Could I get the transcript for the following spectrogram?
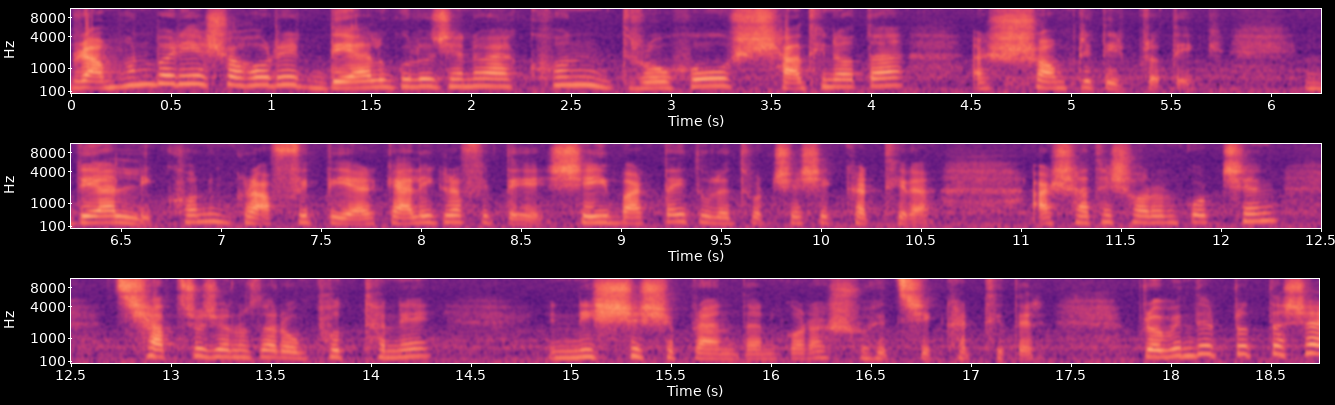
ব্রাহ্মণবাড়িয়া শহরের দেয়ালগুলো যেন এখন দ্রোহ, স্বাধীনতা আর সম্প্রীতির প্রতীক। দেয়াল লিখন, গ্রাফিতি আর ক্যালিগ্রাফিতে সেই বার্তাই তুলে ধরছে শিক্ষার্থীরা। আর সাথে স্মরণ করছেন ছাত্র জনতার অভ্যুত্থানে নিঃশেষে প্রাণদান করা শহীদ শিক্ষার্থীদের। প্রবীণদের প্রত্যাশা,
